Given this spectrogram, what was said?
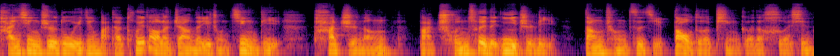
弹性制度已经把他推到了这样的一种境地，他只能把纯粹的意志力当成自己道德品格的核心。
